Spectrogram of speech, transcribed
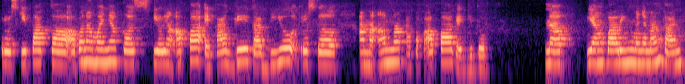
Terus kita ke apa namanya ke skill yang apa? EKG, kardio, terus ke anak-anak atau ke apa kayak gitu. Nah, yang paling menyenangkan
